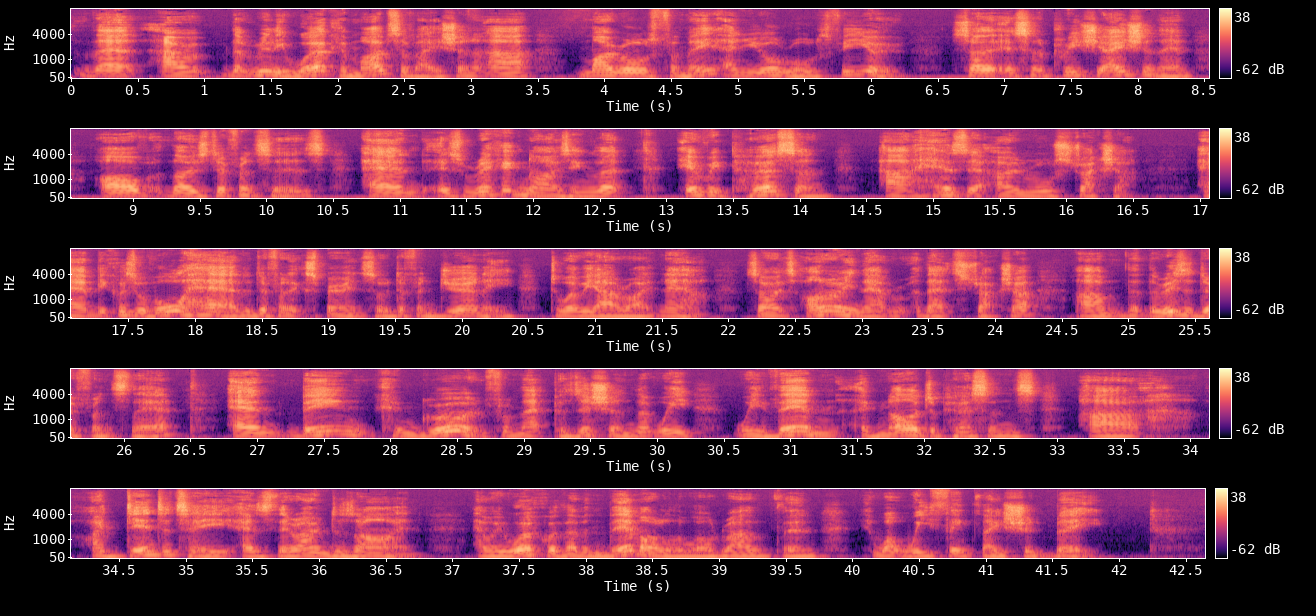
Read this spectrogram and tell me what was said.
that are that really work in my observation are my rules for me and your rules for you. So it's an appreciation then of those differences and it's recognizing that every person uh, has their own rule structure. And because we've all had a different experience or a different journey to where we are right now. So it's honoring that, that structure, um, that there is a difference there, and being congruent from that position that we, we then acknowledge a person's uh, identity as their own design. And we work with them in their model of the world rather than what we think they should be.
